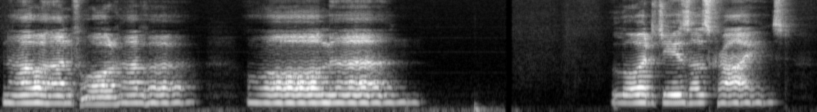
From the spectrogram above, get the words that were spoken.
now and forever. Amen. Lord Jesus Christ,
